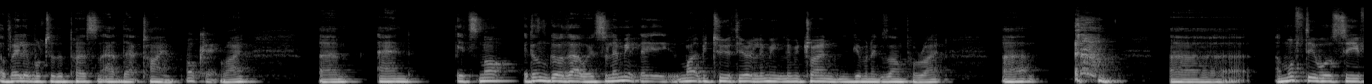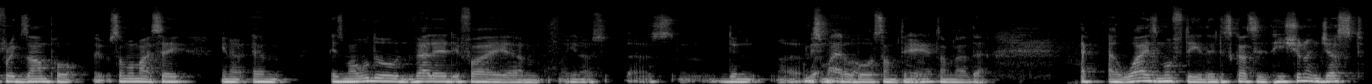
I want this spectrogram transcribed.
available to the person at that time. Okay. right? Um, and it's not. It doesn't go that way. So let me. It might be too theoretical. Let me let me try and give an example, right? Um, uh, a mufti will see, for example, someone might say, you know, um, is my wudu valid if I, um, you know, uh, didn't uh, Miss my elbow. elbow or something, Yeah, yeah. something like that. A, a wise mufti, they discuss it. He shouldn't just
